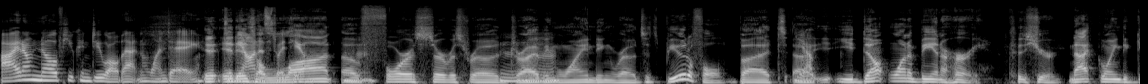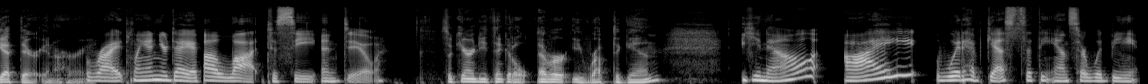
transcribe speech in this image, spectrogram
I don't know if you can do all that in one day. It, it is a with you. Mm-hmm. lot of Forest Service road driving, winding roads. It's beautiful, but uh, Yep. y- you don't want to be in a hurry because you're not going to get there in a hurry. Right. Plan your day. A lot to see and do. So, Karen, do you think it'll ever erupt again? You know, I would have guessed that the answer would be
